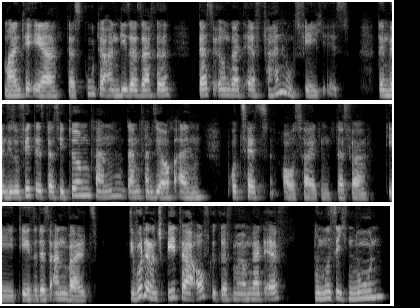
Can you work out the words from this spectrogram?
meinte er, das Gute an dieser Sache, dass Irmgard F. verhandlungsfähig ist. Denn wenn sie so fit ist, dass sie türmen kann, dann kann sie auch einen Prozess aushalten. Das war die These des Anwalts. Sie wurde dann später aufgegriffen im F und muss sich nun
